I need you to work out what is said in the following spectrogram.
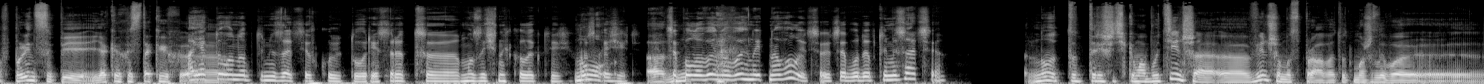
в принципі, якихось таких. А е, як то воно оптимізація в культурі серед е, музичних колективів? Ну, Розкажіть. е, Це ну, половину вигнать на вулицю, і це буде оптимізація? Ну, тут трішечки, мабуть, інша, е, в іншому справа. Тут, можливо, е,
